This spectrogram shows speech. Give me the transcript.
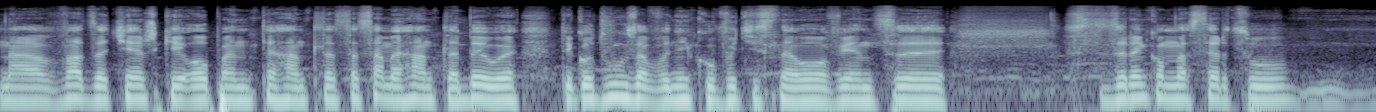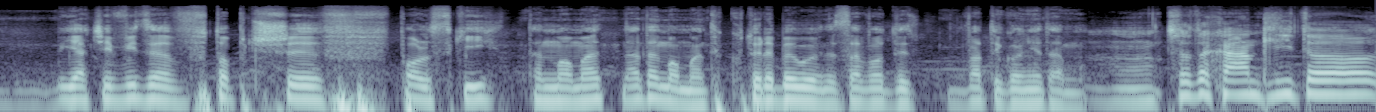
na wadze ciężkiej Open te hantle, te same hantle były, tylko dwóch zawodników wycisnęło, więc y, z ręką na sercu ja Cię widzę w top 3 w Polski ten moment, na ten moment, które były zawody dwa tygodnie temu. Mm, Co do handli, to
